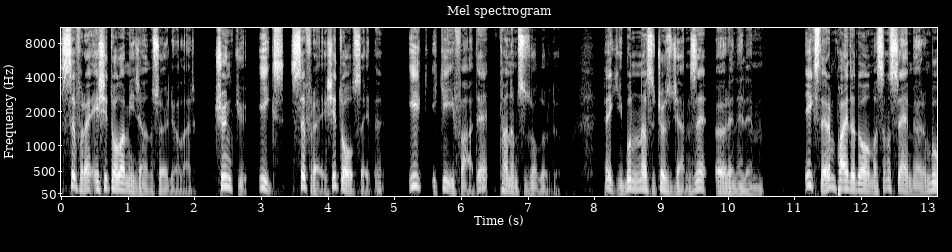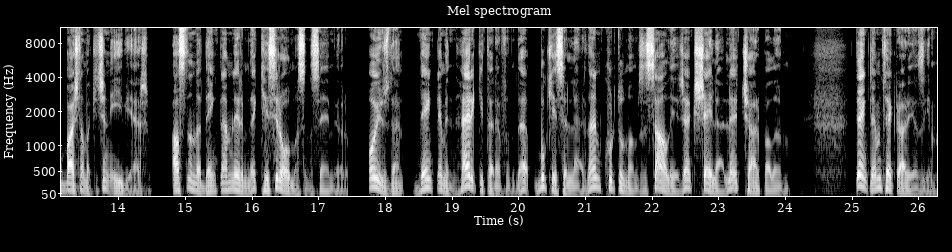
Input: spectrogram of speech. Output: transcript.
sıfıra eşit olamayacağını söylüyorlar. Çünkü x sıfıra eşit olsaydı, ilk iki ifade tanımsız olurdu. Peki bunu nasıl çözeceğimizi öğrenelim. x'lerin paydada olmasını sevmiyorum. Bu başlamak için iyi bir yer. Aslında denklemlerimde kesir olmasını sevmiyorum. O yüzden denklemin her iki tarafında bu kesirlerden kurtulmamızı sağlayacak şeylerle çarpalım. Denklemi tekrar yazayım.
